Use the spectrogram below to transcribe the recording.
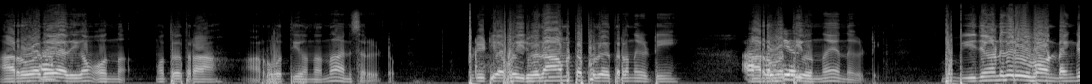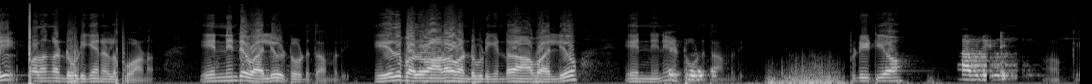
അറുപത് അധികം ഒന്ന്. മൊത്തം എത്ര? അറുപത്തി ഒന്നെന്ന് ആൻസർ കിട്ടും. ഇപ്പം കിട്ടി അപ്പോൾ ഇരുപതാമത്തെ പദം എത്ര എന്ന് കിട്ടി? അറുപത്തി ഒന്ന് എന്ന് കിട്ടി. അപ്പോൾ ബീജഗണിത രൂപം ഉണ്ടെങ്കിൽ പദം കണ്ടുപിടിക്കാൻ എളുപ്പമാണ്. എന്നിന്റെ വാല്യൂ ഇട്ട് കൊടുത്താൽ മതി. ഏത് പദമാണോ കണ്ടുപിടിക്കേണ്ടത് ആ വാല്യൂ എന്നിന് ഇട്ട് കൊടുത്താൽ മതി. പിടിയിട്ടിയോ ഓക്കെ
